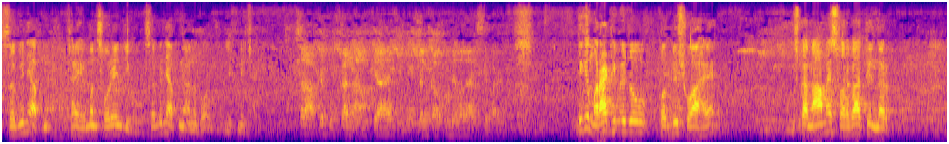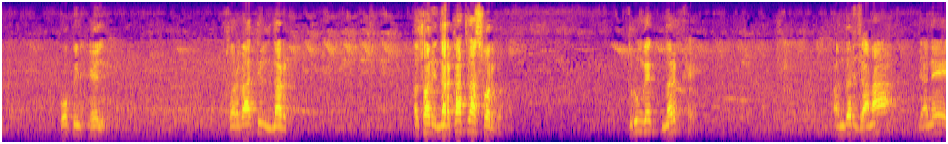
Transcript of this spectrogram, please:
सभी ने अपने चाहे हेमंत सोरेन जी हो सभी ने अपने अनुभव लिखने चाहिए। सर आपके बुक का नाम क्या है? विमोचन कब होने वाला है इसके बारे में? देखिए मराठी में जो पब्लिश हुआ है उसका नाम है स्वर्गातील नर्क। होप इन हेल स्वर्गातील नर्क। सॉरी नरकातला स्वर्ग। तुरुंग एक नर्क है। अंदर जाना यानी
